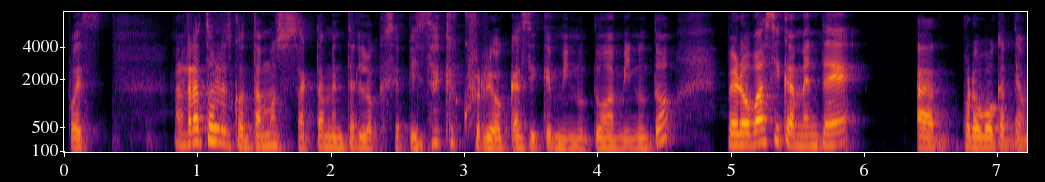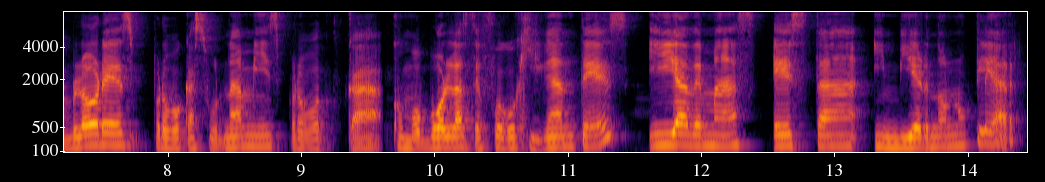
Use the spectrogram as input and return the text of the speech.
pues al rato les contamos exactamente lo que se piensa que ocurrió casi que minuto a minuto, pero básicamente ah, provoca temblores, provoca tsunamis, provoca como bolas de fuego gigantes y además esta invierno nuclear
